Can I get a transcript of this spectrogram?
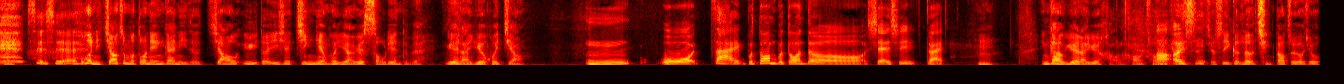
谢谢。不过你教这么多年，应该你的教育的一些经验会越来越熟练，对不对？越来越会教，嗯，我在不断不断的学习，对，嗯，应该有越来越好了哈。从一开始就是一个热情，到最后就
